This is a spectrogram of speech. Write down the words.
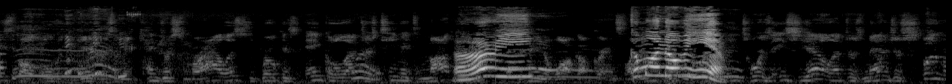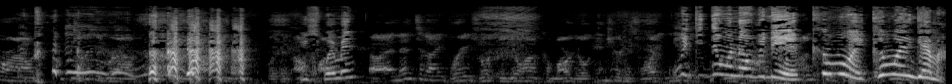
baseball over the years. I mean, Kendrys Morales broke his ankle after his teammates mocked him. Ari. Hitting a walk-off grand slam. Come on over here. He tore his ACL after his manager spun him around, turned the ground. You swimming? Uh, and then tonight, Braves rookie Johan Camargo injured his right knee. What you doing over there? Come on, come on, Gamma.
